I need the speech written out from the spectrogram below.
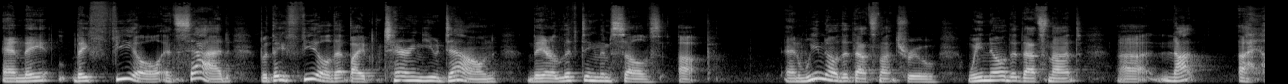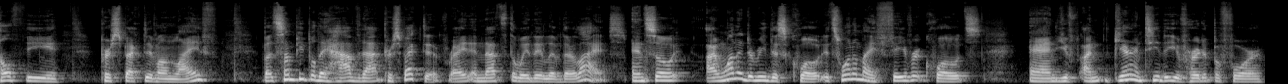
and they they feel it's sad, but they feel that by tearing you down, they are lifting themselves up. And we know that that's not true. We know that that's not uh, not a healthy perspective on life But some people, they have that perspective, right? And that's the way they live their lives. And so I wanted to read this quote. It's one of my favorite quotes, and you've, I'm guaranteed that you've heard it before,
